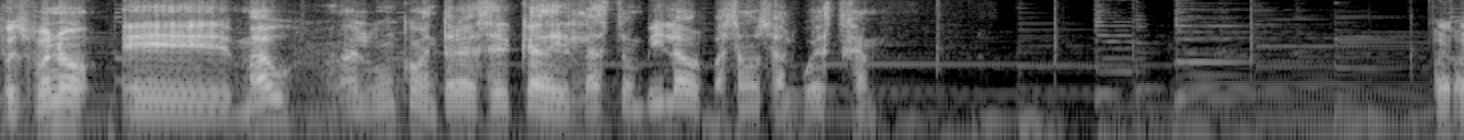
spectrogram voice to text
Pues bueno, eh, Mau, ¿algún comentario acerca del Aston Villa o pasamos al West Ham? Bueno,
